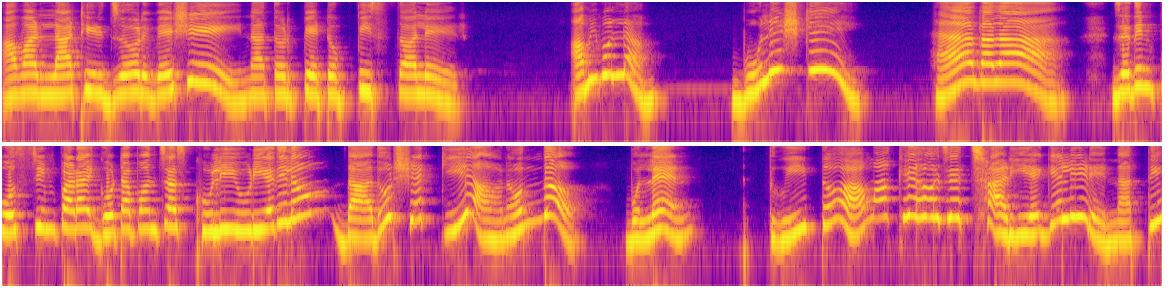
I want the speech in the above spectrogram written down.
আমার লাঠির জোর বেশি না তোর পেটো পিস্তলের। আমি বললাম, বলিস কি? হ্যাঁ দাদা। যেদিন পশ্চিম পাড়ায় গোটা পঞ্চাশ খুলি উড়িয়ে দিলাম দাদুর সে কি আনন্দ! বললেন, তুই তো আমাকেও যে ছাড়িয়ে গেলি রে নাতি।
